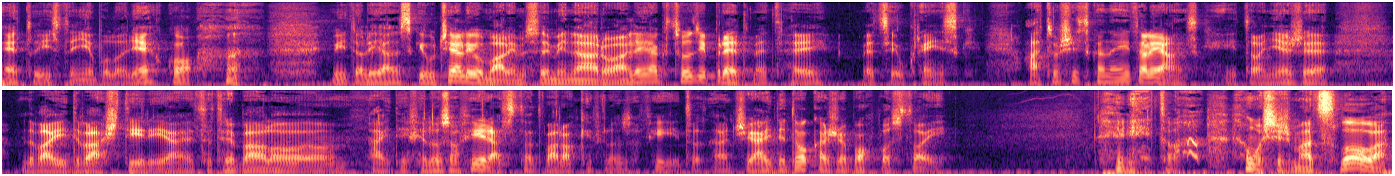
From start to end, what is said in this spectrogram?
Eto, isto nije bilo ljehko. Mi italijanski učeli u malim seminaru, ali jak cudzi predmet, hej, već je ukrajinski. A to všetko na italijansky. I to nie, že 2 i 2, 4, ale to trebalo, ajde, filozofírať, to dva roky filozofii. To znači, ajde, dokaže Boh postoji. I to musíš mať slova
